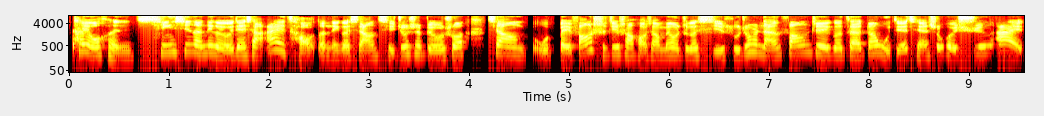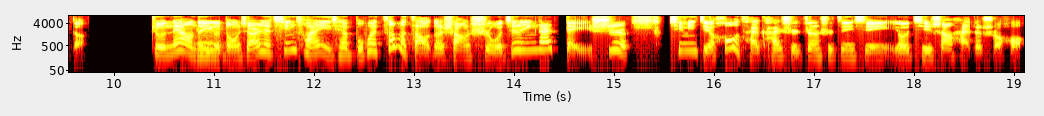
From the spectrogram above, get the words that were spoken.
它有很清新的那个，有点像艾草的那个香气。就是比如说，像我北方实际上好像没有这个习俗，就是南方这个在端午节前是会熏艾的。就那样的一个东西，而且青团以前不会这么早的上市，我记得应该得是清明节后才开始正式进行，尤其上海的时候。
